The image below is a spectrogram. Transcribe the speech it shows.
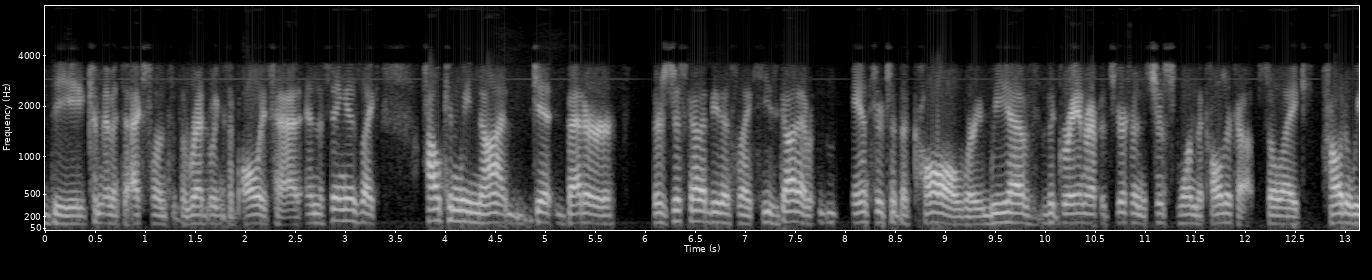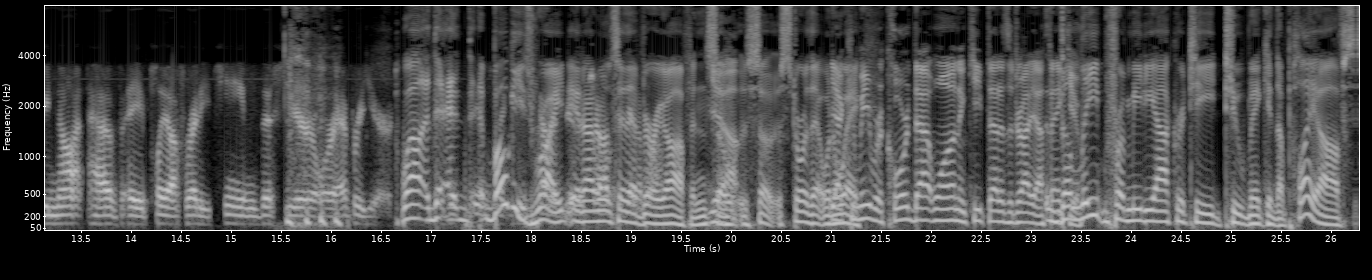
the commitment to excellence that the Red Wings have always had, and the thing is, like, how can we not get better there's just got to be this like he's got to answer to the call where we have the Grand Rapids Griffins just won the Calder Cup. So like, how do we not have a playoff ready team this year or every year? well, the, the, Bogey's like right, and I won't say that very often. So yeah. so store that one yeah, away. Can we record that one and keep that as a dry? Yeah, thank the you. The leap from mediocrity to making the playoffs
